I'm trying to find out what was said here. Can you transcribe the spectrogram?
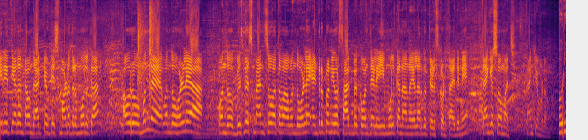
ಈ ರೀತಿಯಾದಂಥ ಒಂದು ಆ್ಯಕ್ಟಿವಿಟೀಸ್ ಮಾಡೋದ್ರ ಮೂಲಕ ಅವರು ಮುಂದೆ ಒಂದು ಒಳ್ಳೆಯ ಒಂದು ಬಿಸ್ನೆಸ್ ಮ್ಯಾನ್ಸು ಅಥವಾ ಒಂದು ಒಳ್ಳೆ ಎಂಟರ್ಪ್ರನ್ಯೂರ್ಸ್ ಆಗಬೇಕು ಅಂತೇಳಿ ಈ ಮೂಲಕ ನಾನು ಎಲ್ಲರಿಗೂ ತಿಳಿಸ್ಕೊಡ್ತಾ ಇದ್ದೀನಿ. Thank you so much thank you madam ಅವರು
